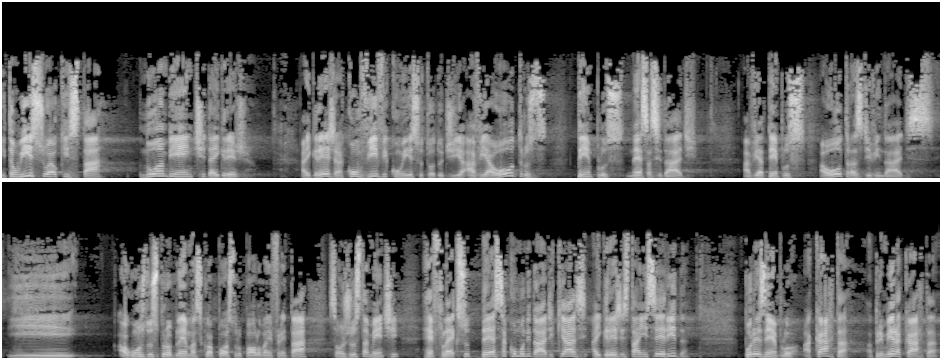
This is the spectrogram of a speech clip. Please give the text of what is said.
Então isso é o que está no ambiente da igreja. A igreja convive com isso todo dia. Havia outros templos nessa cidade, havia templos a outras divindades e Alguns dos problemas que o apóstolo Paulo vai enfrentar são justamente reflexo dessa comunidade que a, a igreja está inserida. Por exemplo, a carta, a primeira carta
